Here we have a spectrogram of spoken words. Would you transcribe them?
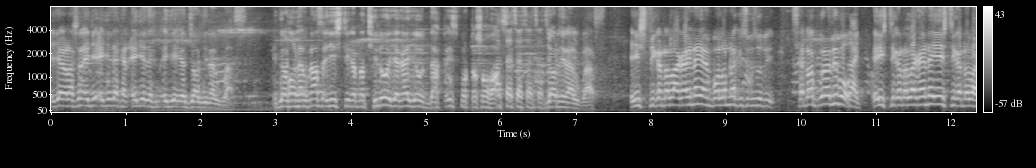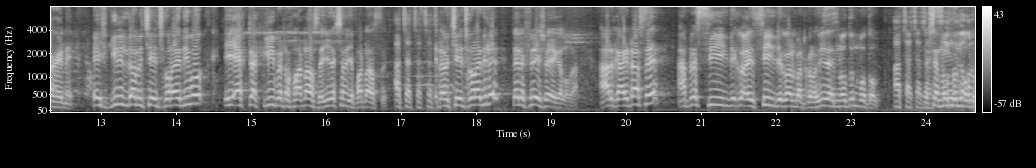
এই জায়গাটা আসেন এই যে এই যে দেখেন এই যে দেখেন এই যে অরিজিনাল গ্লাস এই যে অরিজিনাল গ্লাস এই যে স্টিকারটা ছিল ওই জায়গায় যে দাগটা স্পটটা সহ আচ্ছা, আচ্ছা, আচ্ছা, আচ্ছা। অরিজিনাল গ্লাস এই স্টিকারটা লাগাই নাই আমি বললাম না কিছু কিছু সেট আপ করে দিব এই স্টিকারটা লাগাই নাই এই স্টিকারটা লাগাই নাই এই গ্রিলটা আমি চেঞ্জ করাই দিব এই একটা ক্লিপ একটা ফাটা আছে এই যে দেখছেন যে ফাটা আছে আচ্ছা আচ্ছা আচ্ছা এটা আমি চেঞ্জ করাই দিলে তাহলে ফ্রেশ হয়ে গেল না আর গাড়িটা আছে আপনার সিএনজি সিএনজি কনভার্ট করা নতুন বোতল আচ্ছা আচ্ছা নতুন বোতল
